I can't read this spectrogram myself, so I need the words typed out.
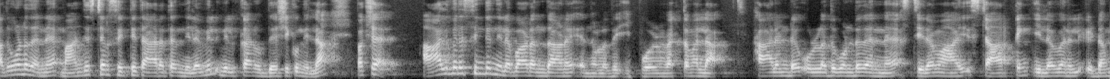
അതുകൊണ്ട് തന്നെ മാഞ്ചസ്റ്റർ സിറ്റി താരത്തെ നിലവിൽ വിൽക്കാൻ ഉദ്ദേശിക്കുന്നില്ല. പക്ഷേ ആൽവരസിന്റെ നിലപാട് എന്താണ് എന്നുള്ളത് ഇപ്പോഴും വ്യക്തമല്ല. ഹാലൻഡ് ഉള്ളത് കൊണ്ട് തന്നെ സ്ഥിരമായി സ്റ്റാർട്ടിംഗ് ഇലവനിൽ ഇടം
